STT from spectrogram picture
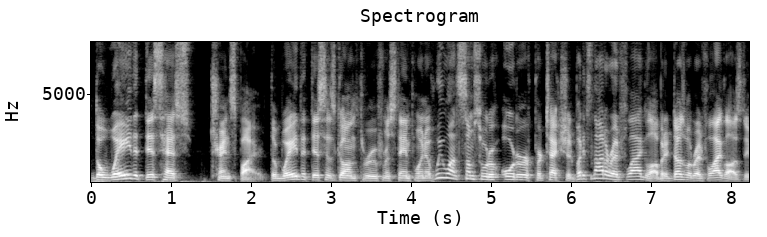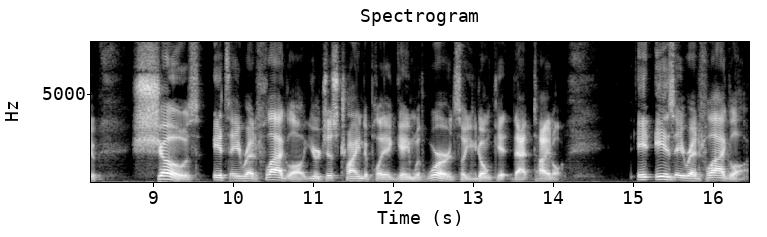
the way that this has transpired, the way that this has gone through from a standpoint of we want some sort of order of protection, but it's not a red flag law, but it does what red flag laws do, shows it's a red flag law. You're just trying to play a game with words so you don't get that title. It is a red flag law.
